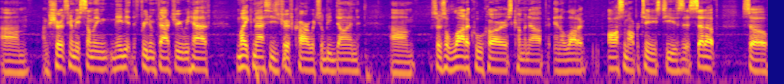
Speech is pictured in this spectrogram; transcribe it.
Um, I'm sure it's gonna be something maybe at the Freedom Factory. We have Mike Massey's drift car, which will be done. Um, so there's a lot of cool cars coming up and a lot of awesome opportunities to use this setup. So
